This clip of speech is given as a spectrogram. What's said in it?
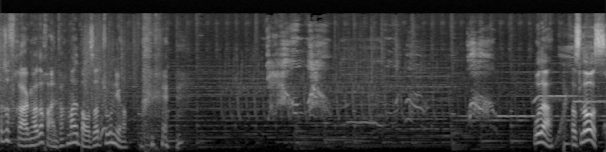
Also fragen wir doch einfach mal Bowser Jr. Bruder, was ist los?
